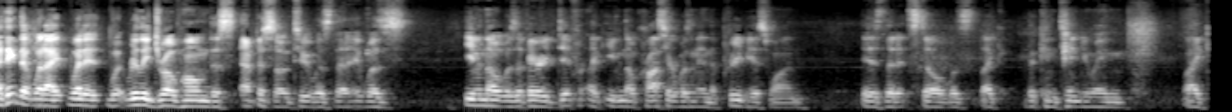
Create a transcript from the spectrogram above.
I think that what I what it what really drove home this episode too was that it was even though it was a very different like even though Crosshair wasn't in the previous one, is that it still was like the continuing like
